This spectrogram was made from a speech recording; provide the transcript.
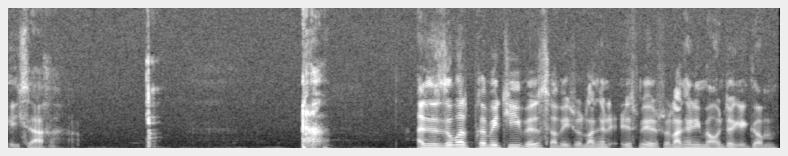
Ich sage. Also sowas Primitives habe ich schon lange, ist mir schon lange nicht mehr untergekommen.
